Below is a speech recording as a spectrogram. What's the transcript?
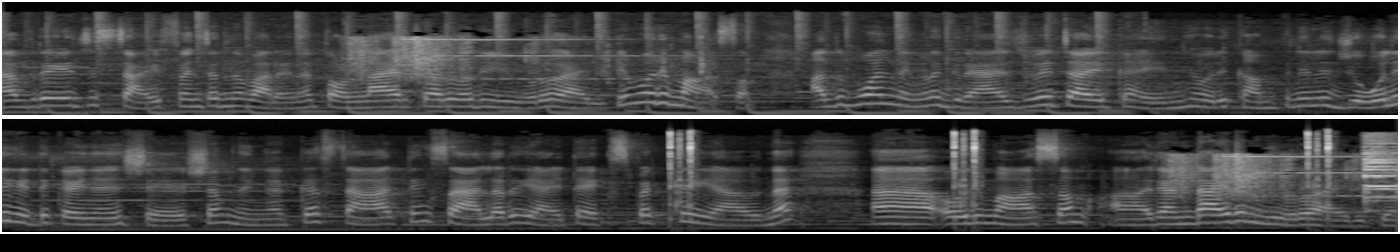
ആവറേജ് സ്റ്റൈഫന്റ് എന്ന് പറയുന്നത് തൊള്ളായിരത്തി അറുപത് യൂറോ ആയിരിക്കും ഒരു മാസം. അതുപോലെ നിങ്ങൾ ഗ്രാജുവേറ്റ് ആയി കഴിഞ്ഞ് ഒരു കമ്പനിയിൽ ജോലി കിട്ടിക്കഴിഞ്ഞതിന് ശേഷം നിങ്ങൾക്ക് സ്റ്റാർട്ടിംഗ് സാലറി ആയിട്ട് എക്സ്പെക്ട് ചെയ്യാവുന്ന ഒരു മാസം രണ്ടായിരം യൂറോ ആയിരിക്കും.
